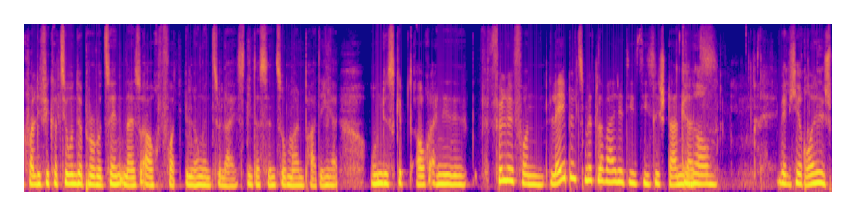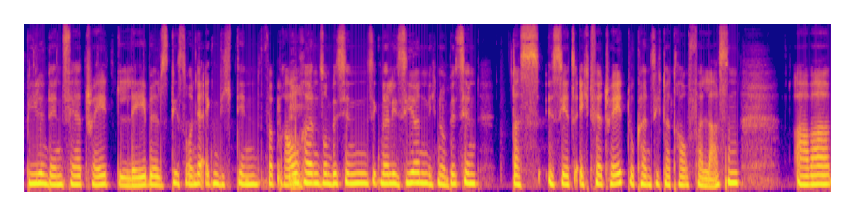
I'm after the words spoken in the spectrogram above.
Qualifikation der Produzenten, also auch Fortbildungen zu leisten. Das sind so mal ein paar Dinge. Und es gibt auch eine Fülle von Labels mittlerweile, die diese Standards. Genau. Welche Rolle spielen denn Fairtrade-Labels? Die sollen ja eigentlich den Verbrauchern so ein bisschen signalisieren, nicht nur ein bisschen, das ist jetzt echt Fairtrade, du kannst dich darauf verlassen. Aber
